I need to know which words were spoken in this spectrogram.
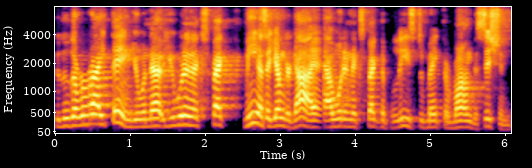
to do the right thing. You would not, you wouldn't expect me as a younger guy. I wouldn't expect the police to make the wrong decision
